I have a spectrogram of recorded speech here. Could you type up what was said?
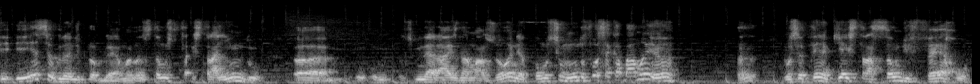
E, e, esse é o grande problema. Nós estamos extraindo uh, os minerais na Amazônia como se o mundo fosse acabar amanhã. Você tem aqui a extração de ferro,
